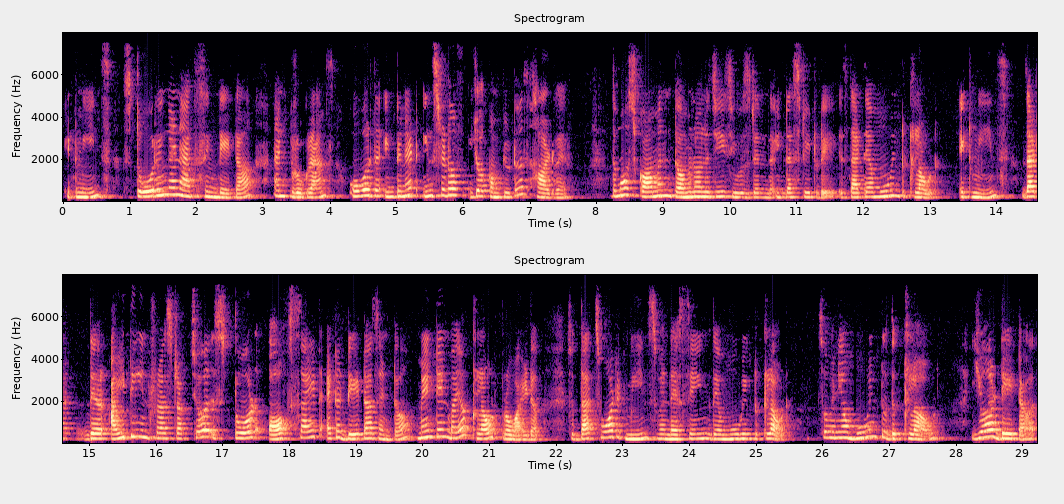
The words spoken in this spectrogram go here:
It means storing and accessing data and programs over the internet instead of your computer's hardware. The most common terminologies used in the industry today is that they are moving to cloud. It means that their IT infrastructure is stored off-site at a data center maintained by a cloud provider. So that's what it means when they're saying they're moving to cloud. So when you're moving to the cloud, your data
